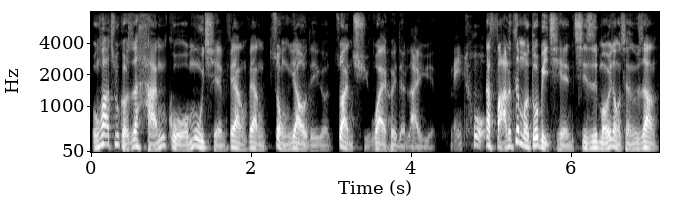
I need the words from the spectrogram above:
文化出口是韩国目前非常非常重要的一个赚取外汇的来源。没错，那罚了这么多笔钱，其实某一种程度上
